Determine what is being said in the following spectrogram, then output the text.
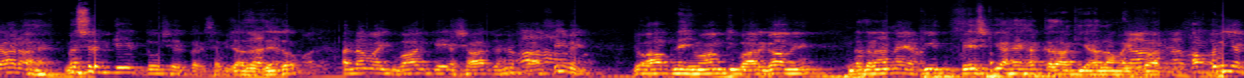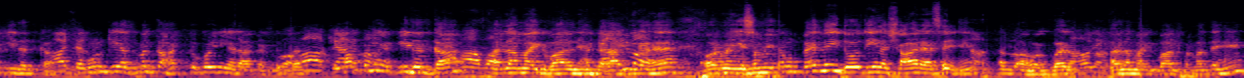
چاہ رہا ہے۔ میں صرف ایک دو شعر کر سب اجازت دے دو۔ علامہ اقبال کے اشعار جو ہے نا فارسی میں جو آپ نے امام کی بارگاہ میں نذرانہ عقید پیش کیا ہے حق ادا کیا علامہ اقبال نے۔ اپنی عقیدت کا۔ ان کی عظمت کا حق تو کوئی نہیں ادا کر سکتا۔ اپنی عقیدت کا علامہ اقبال نے حق ادا کیا ہے۔ اور میں یہ سمجھتا ہوں پہلے ہی دو تین اشعار ایسے ہیں۔ اللہ اکبر۔ علامہ اقبال فرماتے ہیں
